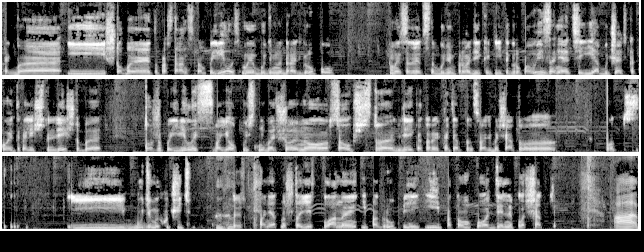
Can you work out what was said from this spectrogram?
Как бы, э, и чтобы это пространство там появилось, мы будем набирать группу, мы, соответственно, будем проводить какие-то групповые занятия и обучать какое-то количество людей, чтобы тоже появилось свое, пусть небольшое, но сообщество людей, которые хотят танцевать бачату. Вот, и будем их учить. То есть понятно, что есть планы и по группе, и потом по отдельной площадке. А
